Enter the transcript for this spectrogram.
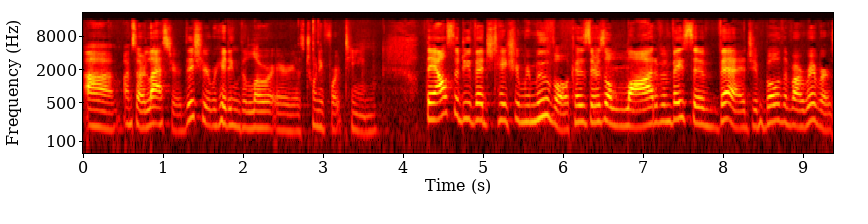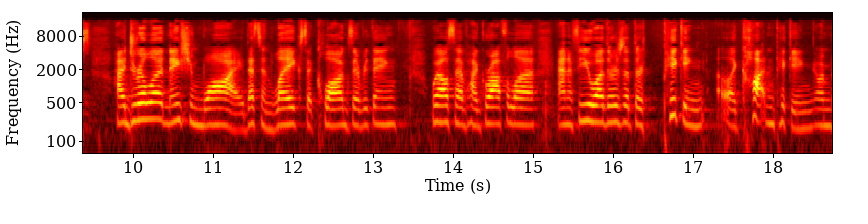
Um, I'm sorry, last year. This year we're hitting the lower areas, 2014. They also do vegetation removal because there's a lot of invasive veg in both of our rivers. Hydrilla nationwide, that's in lakes that clogs everything. We also have hygrophila and a few others that they're picking, like cotton picking um,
